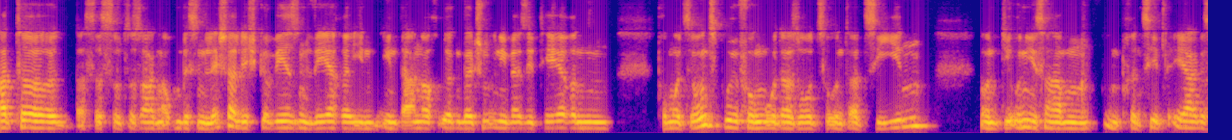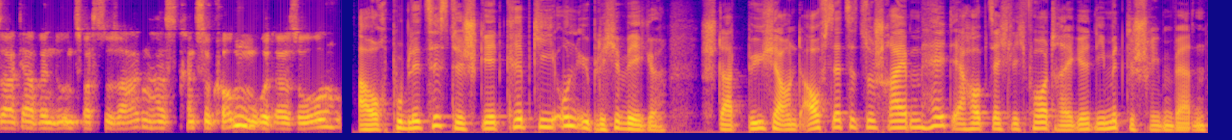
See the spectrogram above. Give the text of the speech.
hatte, dass es sozusagen auch ein bisschen lächerlich gewesen wäre, ihn, ihn da noch irgendwelchen universitären Promotionsprüfungen oder so zu unterziehen. Und die Unis haben im Prinzip eher gesagt, ja, wenn du uns was zu sagen hast, kannst du kommen oder so. Auch publizistisch geht Kripke unübliche Wege. Statt Bücher und Aufsätze zu schreiben, hält er hauptsächlich Vorträge, die mitgeschrieben werden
